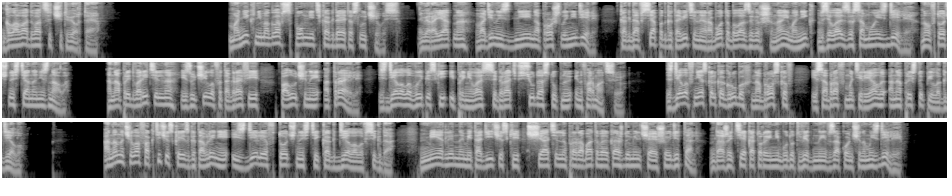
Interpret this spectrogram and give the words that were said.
Глава 24. Маник не могла вспомнить, когда это случилось. Вероятно, в один из дней на прошлой неделе, когда вся подготовительная работа была завершена, и Маник взялась за само изделие, но в точности она не знала. Она предварительно изучила фотографии, полученные от Райли, сделала выписки и принялась собирать всю доступную информацию. Сделав несколько грубых набросков и собрав материалы, она приступила к делу. Она начала фактическое изготовление изделия в точности, как делала всегда. Медленно, методически, тщательно прорабатывая каждую мельчайшую деталь, даже те, которые не будут видны в законченном изделии.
